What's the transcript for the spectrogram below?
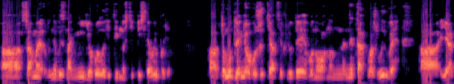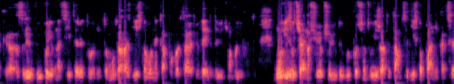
а, саме в невизнанні його легітимності після виборів. Тому для нього життя цих людей воно ну, не, так важливе, як е, зрив виборів на цій території. Тому зараз дійсно вони там повертають людей, не дають їм виїхати. Ну і звичайно, що якщо люди почнуть виїжджати там, це дійсно паніка. Це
